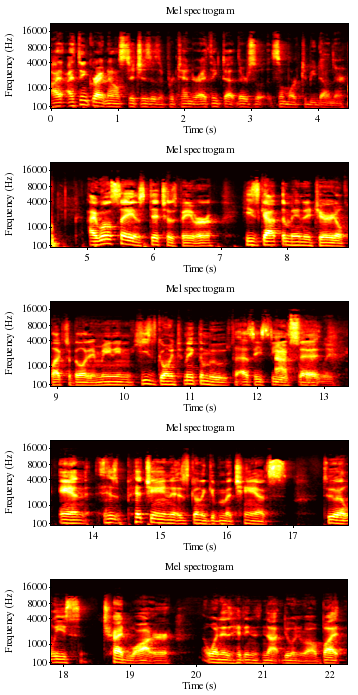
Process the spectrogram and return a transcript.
I, I think right now Stitches is a pretender. I think that there's a, some work to be done there. I will say in Stitch's favor, he's got the managerial flexibility, meaning he's going to make the moves as he sees Absolutely. fit. And his pitching is going to give him a chance to at least tread water when his hitting is not doing well. But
